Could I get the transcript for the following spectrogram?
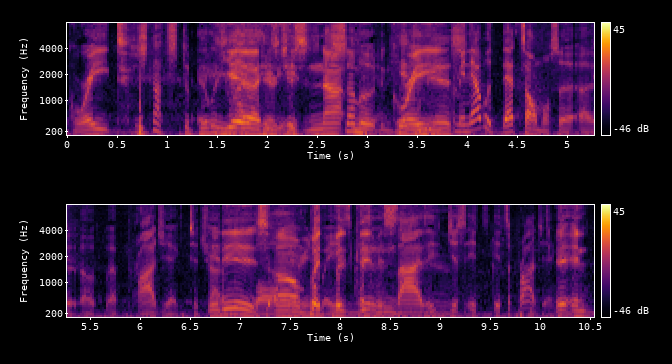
great. Just not stability. Yeah, right he's, he's not some looked great. I mean, that was that's almost a, a, a, a project to try It to is, um, there but- anyway. but It's because of his then- size. It just it's it's a project. And, and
